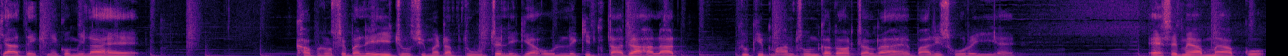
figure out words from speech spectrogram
क्या देखने को मिला है? खबरों से भले ही जोशी मठ अब दूर चले गया हो, लेकिन ताज़ा हालात क्योंकि मानसून का दौर चल रहा है, बारिश हो रही है। ऐसे में अब मैं आपको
